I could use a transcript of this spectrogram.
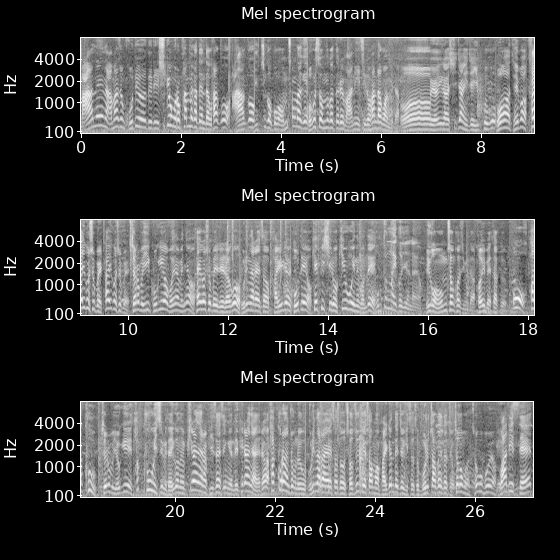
많은 아마존 고대어들이 식용으로 판매가 된다고 하고 악어, 육지거북 뭐 엄청나게 먹을 수 없는 것들을 많이 지금 한다고 합니다. 오 여기가 시장 이제 입구고. 와 대박. tiger shovel tiger shovel. 자 여러분 이 고기가 뭐냐면요. tiger shovel이라고 우리나라에서 반려 고대어 catfish로 키우고 있는 건데 엄청 많이 커지잖아요. 이거 엄청 커집니다. 거의 메타급. 오 파쿠. 자, 여러분 여기 파쿠 있습니다. 이거는 피라냐랑 비슷하게 생겼는데 피라냐 아니라 파쿠라는 종류 우리나라에서도 저수지에서 한번 발견 된 적이 있어서 물을 쫙 빼서 저거 잠깐만 저거 뭐야 What is that?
